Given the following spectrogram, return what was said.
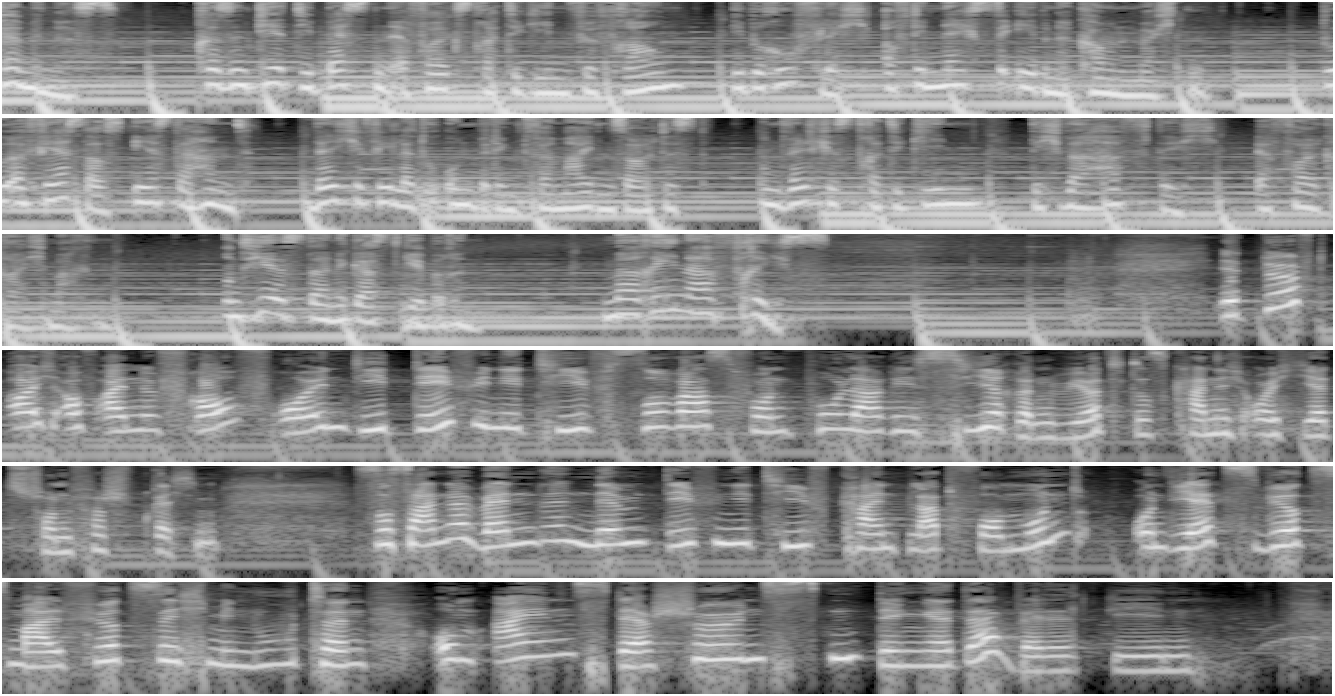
Feminist präsentiert die besten Erfolgsstrategien für Frauen, die beruflich auf die nächste Ebene kommen möchten. Du erfährst aus erster Hand, welche Fehler du unbedingt vermeiden solltest und welche Strategien dich wahrhaftig erfolgreich machen. Und hier ist deine Gastgeberin, Marina Fries. Ihr dürft euch auf eine Frau freuen, die definitiv sowas von polarisieren wird. Das kann ich euch jetzt schon versprechen. Susanne Wendel nimmt definitiv kein Blatt vom Mund und jetzt wird's mal 40 Minuten um eins der schönsten Dinge der Welt gehen.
